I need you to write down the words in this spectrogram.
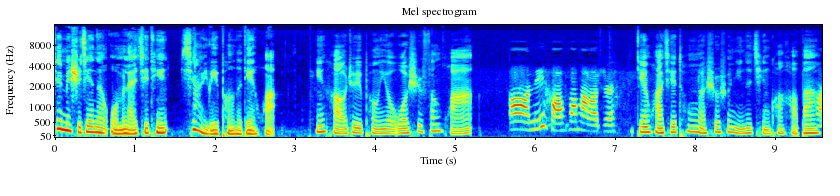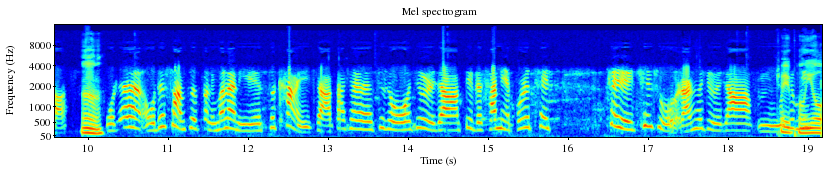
下面时间呢，我们来接听下一位朋友的电话。您好，这位朋友，我是芳华，哦，您好，芳华老师。电话接通了，说说您的情况好吧？啊，嗯我这我这上次到你们那里是看了一下，但是就是我就是讲对这产品不是太太清楚，然后就是讲嗯，这位朋友，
